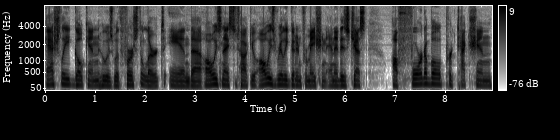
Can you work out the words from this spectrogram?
Ashley Gocken, who is with First Alert, and uh, always nice to talk to you. Always really good information, and it is just affordable protection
